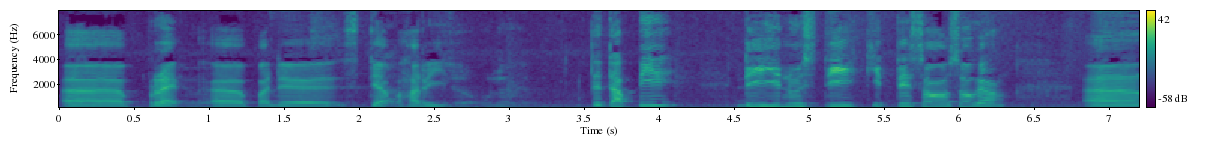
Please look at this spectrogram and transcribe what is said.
uh, prep uh, pada setiap hari. Tetapi di universiti kita seorang-seorang uh,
